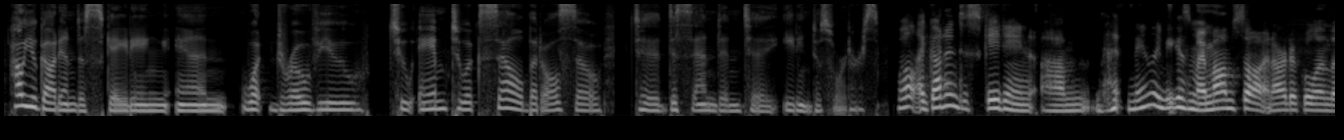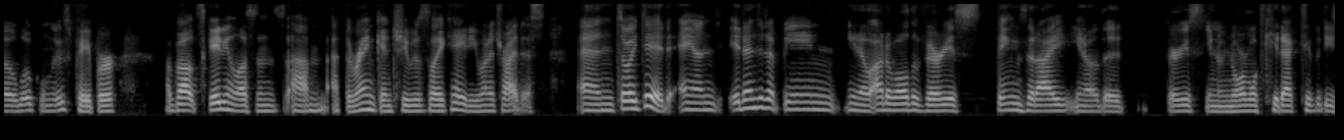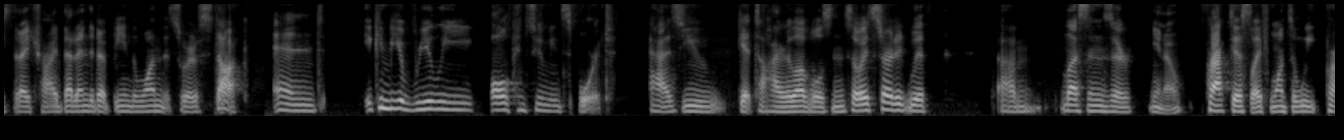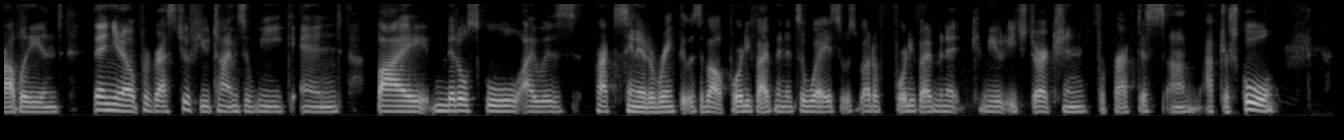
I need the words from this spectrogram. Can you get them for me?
how you got into skating, and what drove you to aim to excel, but also to descend into eating disorders? Well, I got into skating um, mainly because my mom saw an article in the local newspaper about skating lessons um, at the rink, and she was like, "Hey, do you want to try this?" And so I did, and it ended up being, you know, out of all the various things that I, you know, the various, you know, normal kid activities that I tried, that ended up being the one that sort of stuck. And it can be a really all-consuming sport as you get to higher levels. And so it started with um, lessons or you know practice like once a week probably and then you know progressed to a few times a week. And by middle school i was practicing at a rink that was about 45 minutes away. So it was about a 45 minute commute each direction for practice um, after school.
